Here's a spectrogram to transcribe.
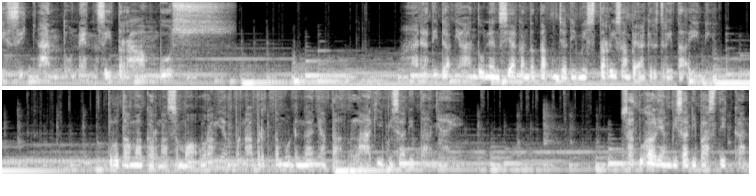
Bisik hantu Nancy terhembus. Ada tidaknya hantu Nancy akan tetap menjadi misteri sampai akhir cerita ini. Terutama karena semua orang yang pernah bertemu dengannya tak lagi bisa ditanyai. Satu hal yang bisa dipastikan,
